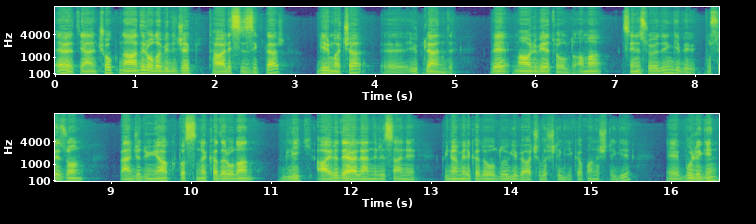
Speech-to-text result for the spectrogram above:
Evet yani çok nadir olabilecek talihsizlikler bir maça e, yüklendi ve mağlubiyet oldu. Ama senin söylediğin gibi bu sezon bence Dünya Kupası'na kadar olan lig ayrı değerlendirilse hani Güney Amerika'da olduğu gibi açılış ligi, kapanış ligi e, bu ligin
